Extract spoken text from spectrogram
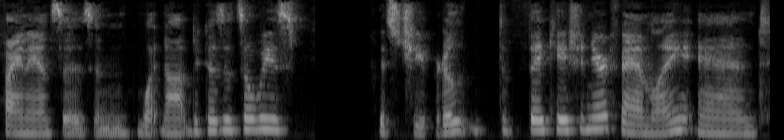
finances and whatnot. Because it's always it's cheaper to, to vacation near family and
